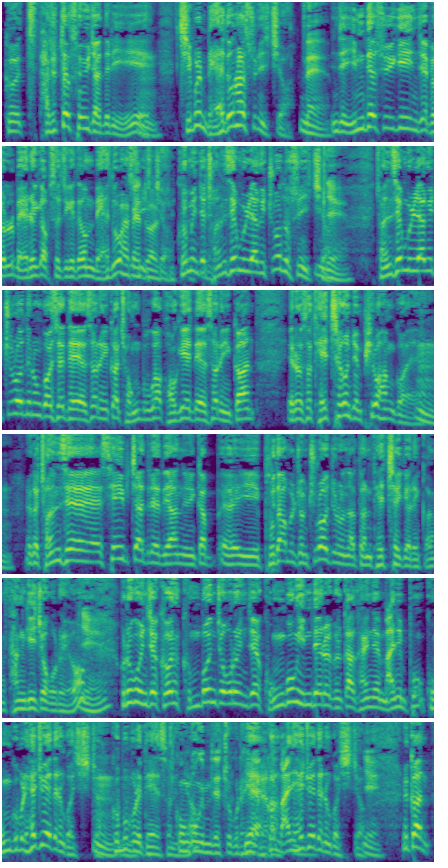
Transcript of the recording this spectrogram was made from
그 다주택 소유자들이 음. 집을 매도할 수는 있죠. 네. 이제 임대 수익이 이제 별로 매력이 없어지게 되면 매도를 할수 있죠. 수 그러면 이제 네. 전세 물량이 줄어들 수는 있죠. 네. 전세 물량이 줄어드는 것에 대해서 그러니까 정부가 거기에 대해서 그러니까 예를 들어서 대책은 좀 필요한 거예요. 음. 그러니까 전세 세입자들에 대한 그러니까 이 부담을 좀 줄어주는 어떤 대책이니까 단기적으로요. 예. 그리고 이제 그건 근본적으로 이제 공공 임대를 그러니까 굉장히 많이 공급을 해줘야 되는 것이죠. 음. 그 부분에 대해서는 공공 임대 쪽으로 예, 그건 많이 해줘야 되는 것이죠. 예. 그러니까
